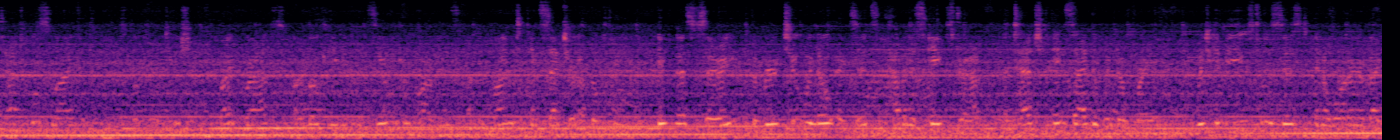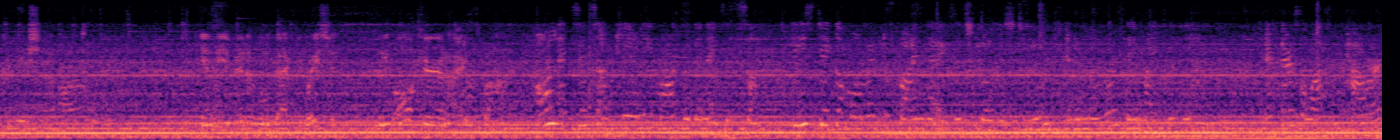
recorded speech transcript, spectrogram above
detachable slides that can be for. Right rafts are located in ceiling compartments at the front and center of the plane. If necessary, the rear two window exits have an escape strap attached inside the window frame, which can be used to assist in a water evacuation plane. In the event of evacuation, leave all carry-on items behind. All exits are clearly marked with an exit sign. Please take a moment to find the exits closest to you, and remember they might be behind. If there's a loss of power,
